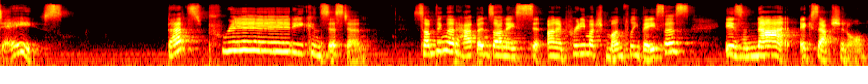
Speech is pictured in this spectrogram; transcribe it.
days. That's pretty consistent. Something that happens on a on a pretty much monthly basis is not exceptional.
